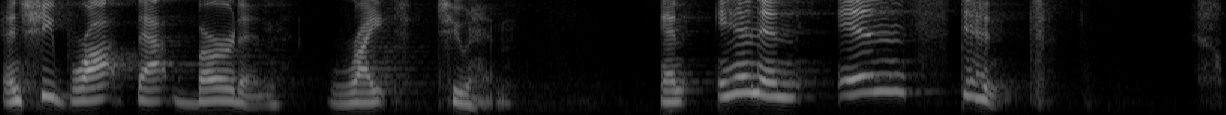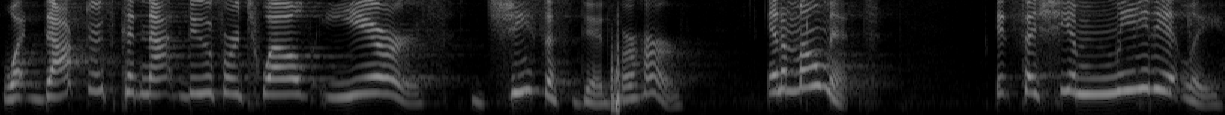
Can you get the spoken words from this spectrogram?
And she brought that burden right to him. And in an instant, what doctors could not do for 12 years, Jesus did for her in a moment. It says she immediately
